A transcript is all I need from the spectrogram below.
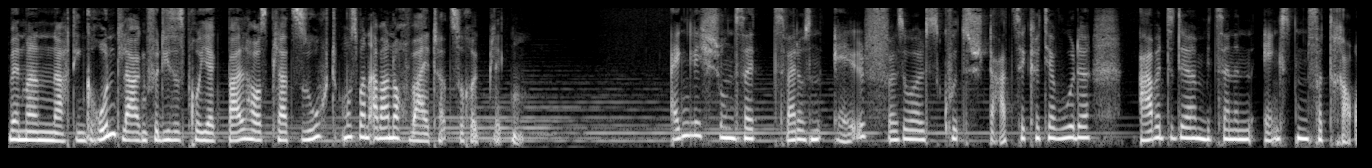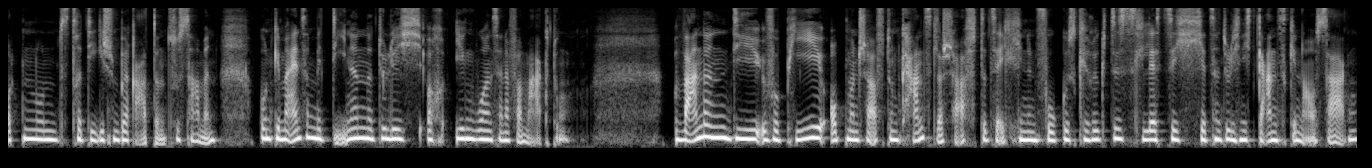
Wenn man nach den Grundlagen für dieses Projekt Ballhausplatz sucht, muss man aber noch weiter zurückblicken eigentlich schon seit 2011, also als Kurz Staatssekretär wurde, arbeitet er mit seinen engsten Vertrauten und strategischen Beratern zusammen und gemeinsam mit denen natürlich auch irgendwo an seiner Vermarktung. Wann dann die ÖVP, Obmannschaft und Kanzlerschaft tatsächlich in den Fokus gerückt ist, lässt sich jetzt natürlich nicht ganz genau sagen.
